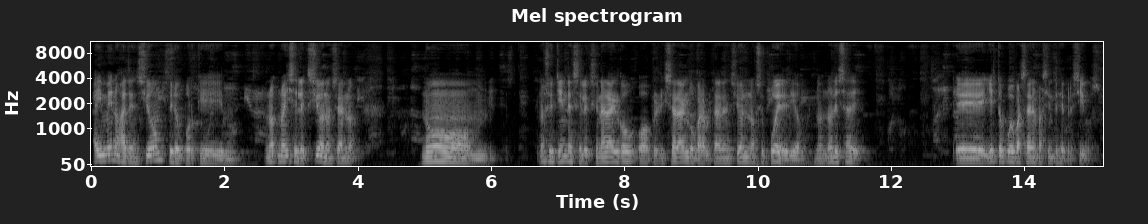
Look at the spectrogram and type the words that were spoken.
hay menos atención, pero porque no, no hay selección, o sea, no, no, no se tiende a seleccionar algo o a priorizar algo para prestar atención, no se puede, digamos, no, no le sale. Eh, y esto puede pasar en pacientes depresivos,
